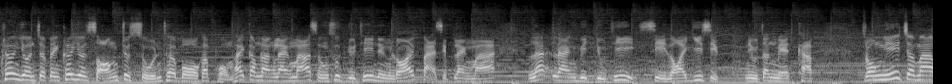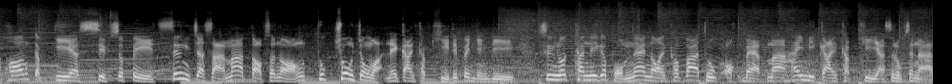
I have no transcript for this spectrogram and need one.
เครื่องยนต์จะเป็นเครื่องยนต์ 2.0 เทอร์โบครับผมให้กำลังแรงม้าสูงสุดอยู่ที่ 180 แรงม้า และแรงบิดอยู่ที่ 420 นิวตันเมตรครับ ตรงนี้จะมาพร้อมกับเกียร์ 10 สปีด ซึ่งจะสามารถตอบสนองทุกช่วงจังหวะในการขับขี่ได้เป็นอย่างดี ซึ่งรถคันนี้ครับผมแน่นอนครับว่าถูกออกแบบมาให้มีการขับขี่อย่างสนุกสนาน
